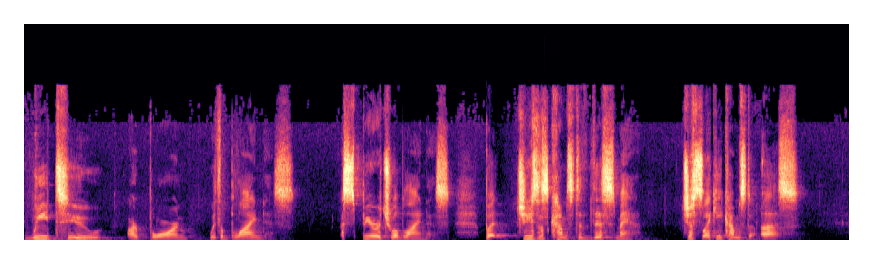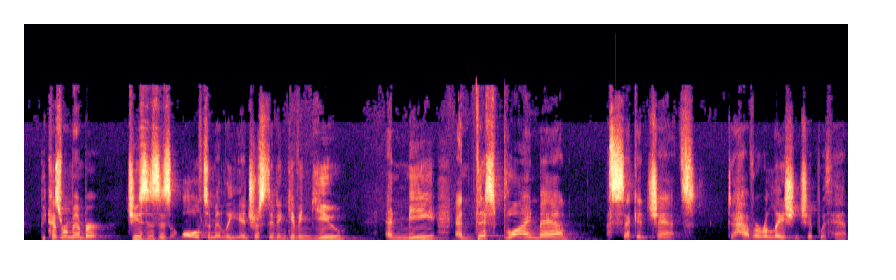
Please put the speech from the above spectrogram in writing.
We too are born with a blindness, a spiritual blindness. But Jesus comes to this man just like he comes to us. Because remember, Jesus is ultimately interested in giving you and me and this blind man a second chance to have a relationship with him.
